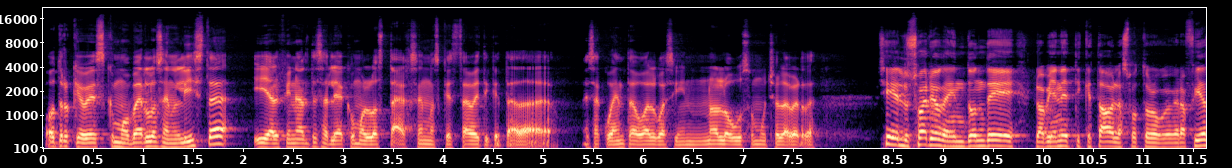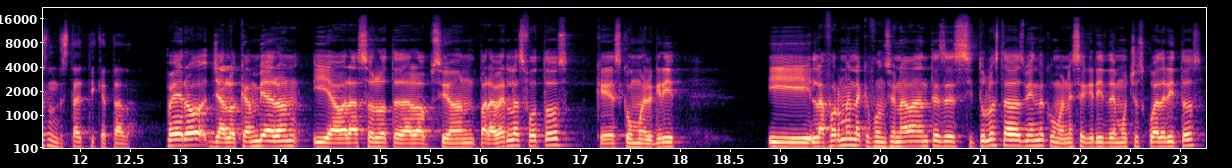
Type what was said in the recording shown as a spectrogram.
Otro que ves como verlos en lista y al final te salía como los tags en los que estaba etiquetada esa cuenta o algo así. No lo uso mucho, la verdad. Sí, el usuario de en donde lo habían etiquetado las fotografías, donde está etiquetado. Pero ya lo cambiaron y ahora solo te da la opción para ver las fotos, que es como el grid. Y la forma en la que funcionaba antes es, si tú lo estabas viendo como en ese grid de muchos cuadritos,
